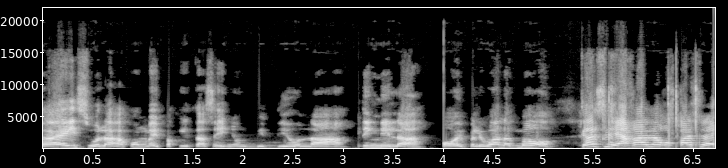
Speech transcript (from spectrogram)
Guys, wala akong maipakita sa inyong video na meeting nila. O, ipaliwanag mo. Kasi akala ko kasi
